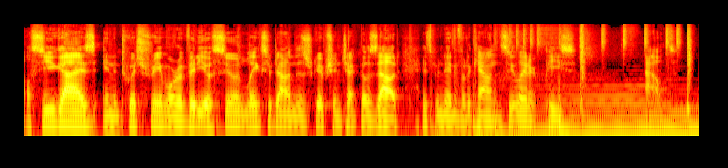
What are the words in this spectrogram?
I'll see you guys in a Twitch stream or a video soon. Links are down in the description. Check those out. It's been Nathan for the Count. See you later. Peace out.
